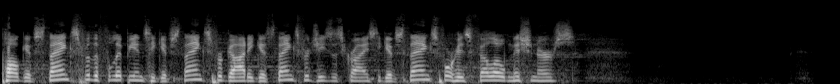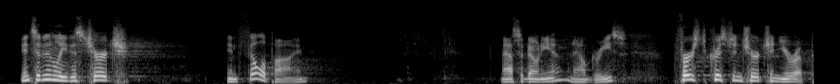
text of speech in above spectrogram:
Paul gives thanks for the Philippians. He gives thanks for God. He gives thanks for Jesus Christ. He gives thanks for his fellow missioners. Incidentally, this church in Philippi, Macedonia, now Greece, first Christian church in Europe.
